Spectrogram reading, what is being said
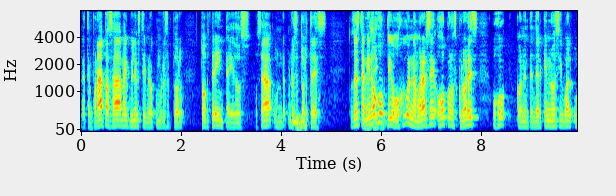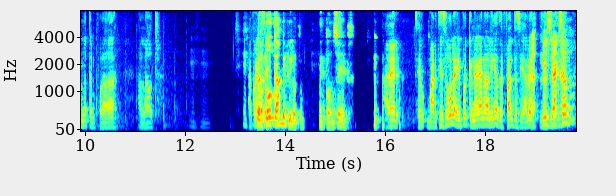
La temporada pasada Mike Williams terminó como un receptor top 32, o sea, un, un receptor 3. Entonces también, Ah, sí. ojo, digo, ojo con enamorarse, ojo con los colores, ojo con entender que no es igual una temporada a la otra. Pero todo cambia, piloto. Entonces, a ver, Martín se burla de mí porque no he ganado ligas de fantasy. A ver, ¿No- no Phil Jackson ganado?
